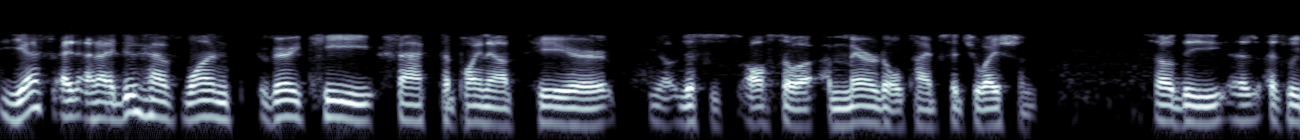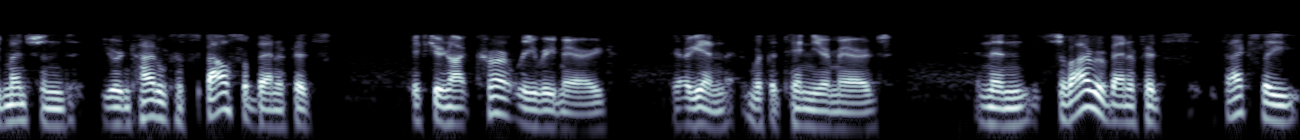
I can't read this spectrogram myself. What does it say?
Yes, and, and I do have one very key fact to point out here. You know, this is also a, a marital type situation. So the, as, as we mentioned, you're entitled to spousal benefits if you're not currently remarried. Again, with a 10 year marriage. And then survivor benefits, it's actually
